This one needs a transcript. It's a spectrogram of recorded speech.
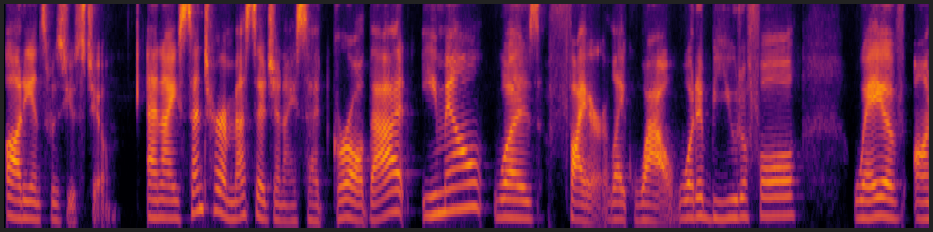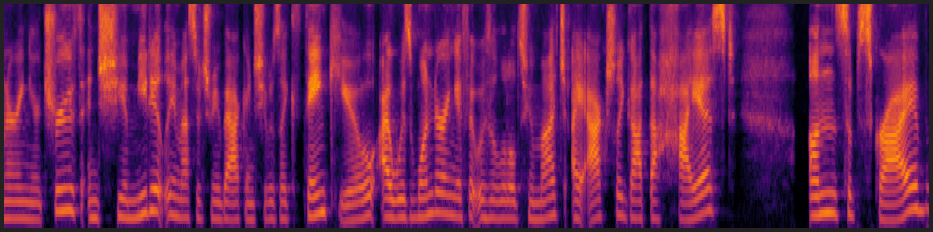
audience was used to. And I sent her a message and I said, Girl, that email was fire. Like, wow, what a beautiful way of honoring your truth. And she immediately messaged me back and she was like, Thank you. I was wondering if it was a little too much. I actually got the highest unsubscribe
